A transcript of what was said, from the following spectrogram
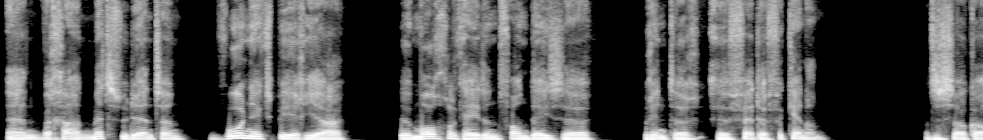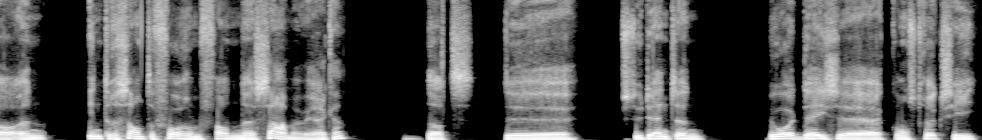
En we gaan met studenten voor Nexperia de mogelijkheden van deze printer uh, verder verkennen. Dat is ook al een interessante vorm van uh, samenwerken. Dat de studenten door deze constructie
